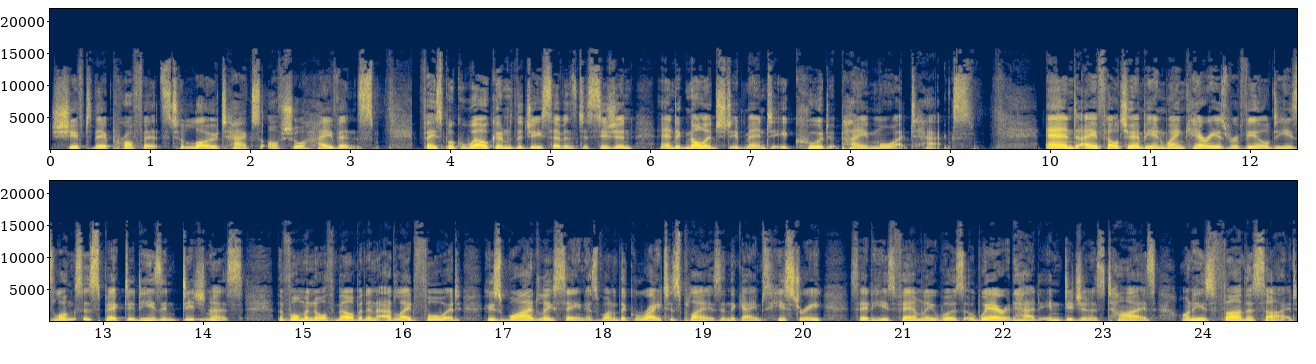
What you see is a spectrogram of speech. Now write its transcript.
shift their profits to low tax offshore havens. Facebook welcomed the G7's decision and acknowledged it meant it could pay more tax. And AFL champion Wayne Carey has revealed he's long suspected he's Indigenous. The former North Melbourne and Adelaide forward, who's widely seen as one of the greatest players in the game's history, said his family was aware it had Indigenous ties on his father's side,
